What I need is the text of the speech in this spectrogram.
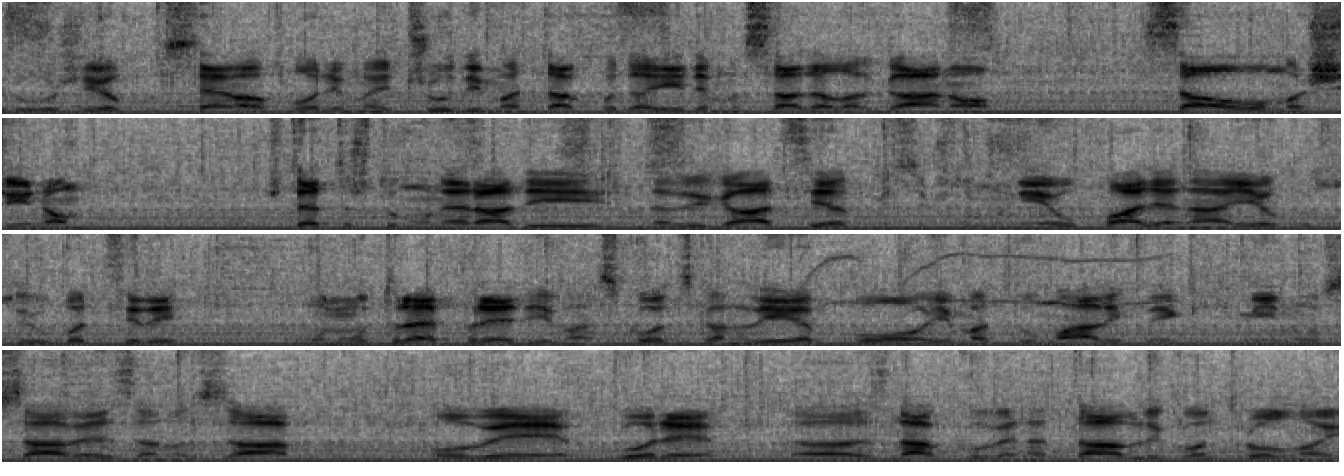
kružio po semaforima i čudima, tako da idemo sada lagano sa ovom mašinom. Šteta što mu ne radi navigacija, mislim što mu nije upaljena, iako su je ubacili. Unutra je predivan, skockan lijepo, ima tu malih nekih minusa vezano za ove gore znakove na tabli kontrolnoj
